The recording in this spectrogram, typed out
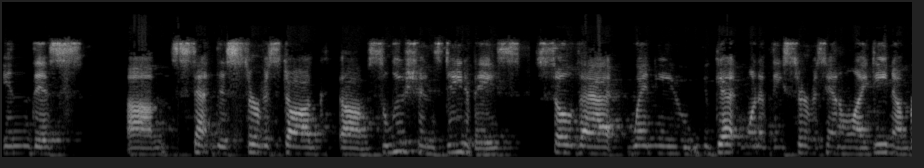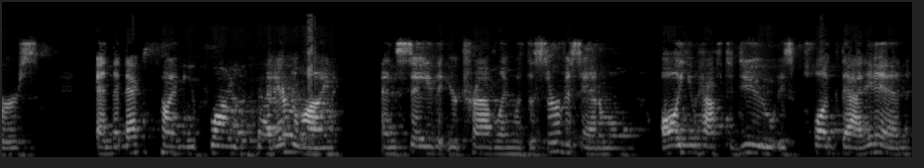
in this um, set this service dog um, solutions database so that when you, you get one of these service animal ID numbers and the next time you fly with that airline and say that you're traveling with the service animal, all you have to do is plug that in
